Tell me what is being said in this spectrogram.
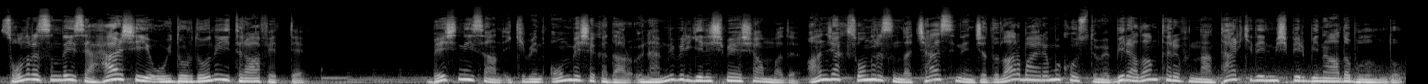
Sonrasında ise her şeyi uydurduğunu itiraf etti. 5 Nisan 2015'e kadar önemli bir gelişme yaşanmadı. Ancak sonrasında Chelsea'nin Cadılar Bayramı kostümü bir adam tarafından terk edilmiş bir binada bulundu.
